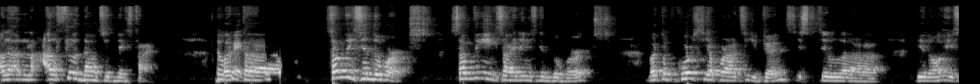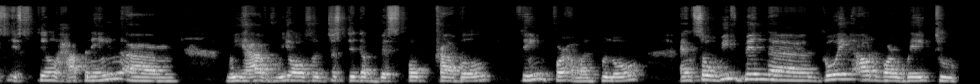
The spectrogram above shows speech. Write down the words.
I'll, I'll still announce it next time. Okay. But uh, something's in the works. Something exciting is in the works. But of course, the Yaparazzi events is still, uh, you know, is, is still happening. Um, we have, we also just did a bespoke travel thing for Amanpulo. And so we've been uh, going out of our way to,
